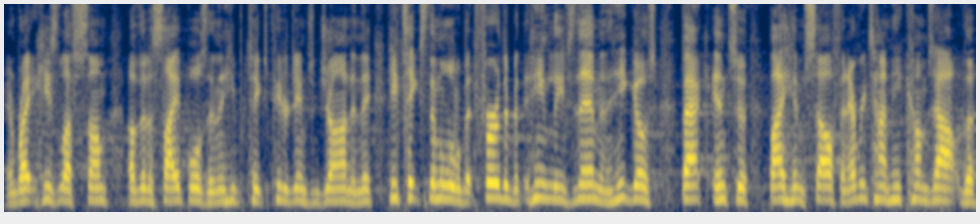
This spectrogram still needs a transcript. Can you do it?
and right he's left some of the disciples and then he takes peter james and john and they, he takes them a little bit further but then he leaves them and then he goes back into by himself. And every time he comes out the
